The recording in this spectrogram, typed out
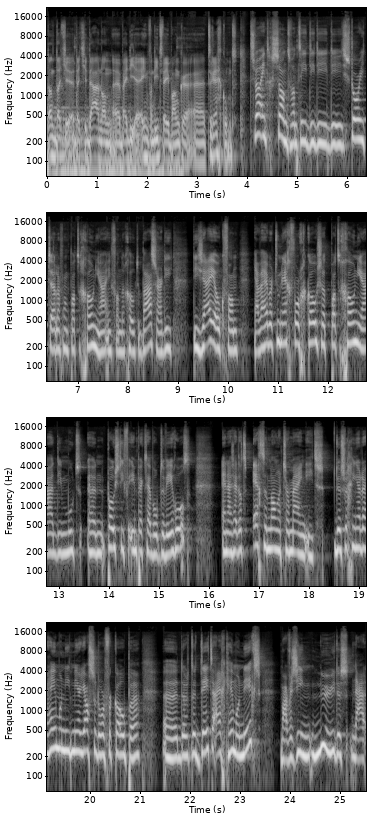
dan dat je, dat je daar dan bij die, een van die twee banken terechtkomt. Het is wel interessant, want die, die, die, die storyteller van Patagonia, een van de grote baas daar, die, die zei ook van... Ja, wij hebben er toen echt voor gekozen dat Patagonia... die moet een positieve impact hebben op de wereld. En hij zei, dat is echt een lange termijn iets. Dus we gingen er helemaal niet meer jassen door verkopen. Eh dat, dat deed er eigenlijk helemaal niks. Maar we zien nu, dus na,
